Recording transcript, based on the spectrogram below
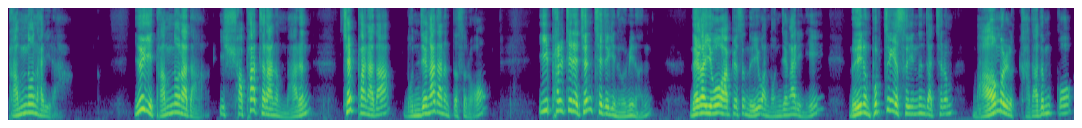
담론하리라. 여기 담론하다 이 샤파트라는 말은 재판하다, 논쟁하다는 뜻으로 이 8절의 전체적인 의미는 내가 여호와 앞에서 너희와 논쟁하리니 너희는 법정에 서 있는 자처럼 마음을 가다듬고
